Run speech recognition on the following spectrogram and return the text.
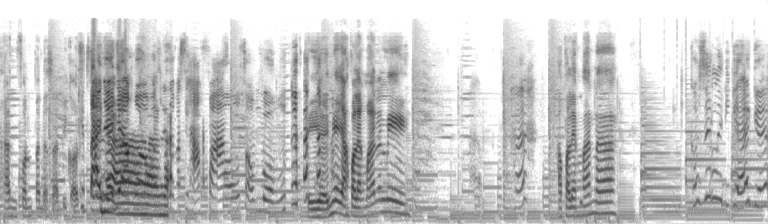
handphone pada saat di konser Ketanya aja aku Nggak, maksudnya pasti hafal, sombong. iya ini yang hafal yang mana nih Hah? hafal yang mana Konser Lady Gaga.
